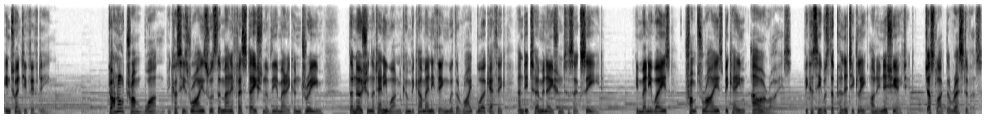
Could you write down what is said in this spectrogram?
in 2015. Donald Trump won because his rise was the manifestation of the American dream, the notion that anyone can become anything with the right work ethic and determination to succeed. In many ways, Trump's rise became our rise because he was the politically uninitiated, just like the rest of us.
